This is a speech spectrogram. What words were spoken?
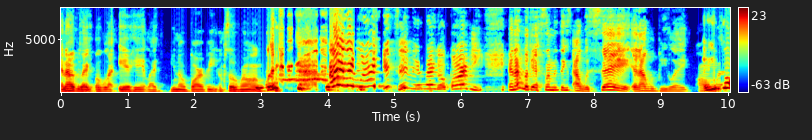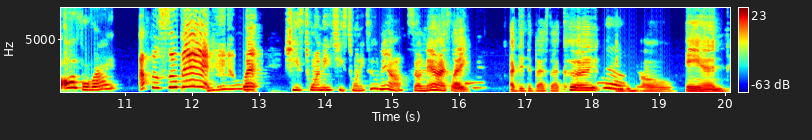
and I would be like, "Oh, like airhead, like you know, Barbie." I'm so wrong. I like, why are you sitting there like a Barbie? And I look at some of the things I would say, and I would be like, "Oh, and you feel awful, right?" I feel so bad. Mm-hmm. But she's 20, she's 22 now. So now it's like I did the best I could, yeah. you know, and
